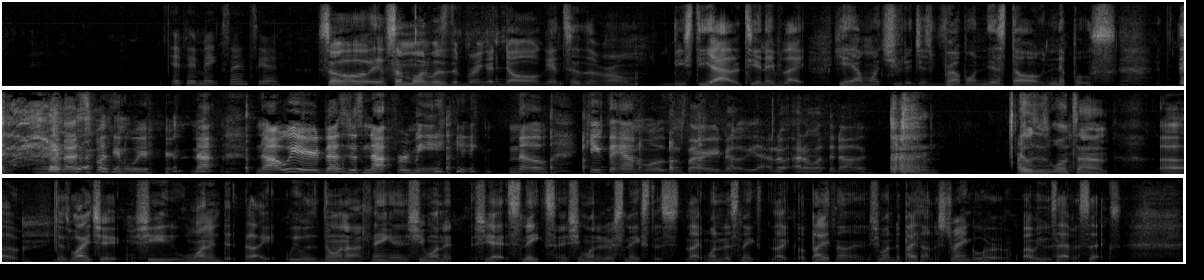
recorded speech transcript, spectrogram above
If it makes sense, yeah. So if someone was to bring a dog into the room, bestiality, and they be like, "Yeah, I want you to just rub on this dog nipples." No. Nigga, that's fucking weird. Not not weird. That's just not for me. no, keep the animals. I'm sorry. No, yeah, I don't. I don't want the dog. it was this one time uh this white chick she wanted like we was doing our thing and she wanted she had snakes and she wanted her snakes to like one of the snakes like a python she wanted the python to strangle her while we was having sex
